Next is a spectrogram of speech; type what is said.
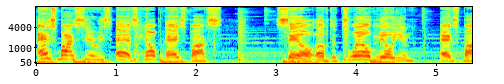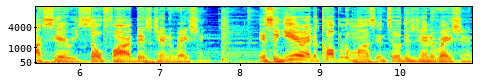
Xbox Series S helped Xbox sell up to 12 million Xbox Series so far this generation. It's a year and a couple of months until this generation,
